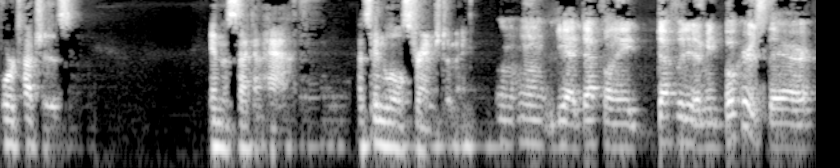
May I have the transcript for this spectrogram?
four touches in the second half? That seemed a little strange to me. Mm-hmm. Yeah, definitely, definitely. I mean, Booker is there.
